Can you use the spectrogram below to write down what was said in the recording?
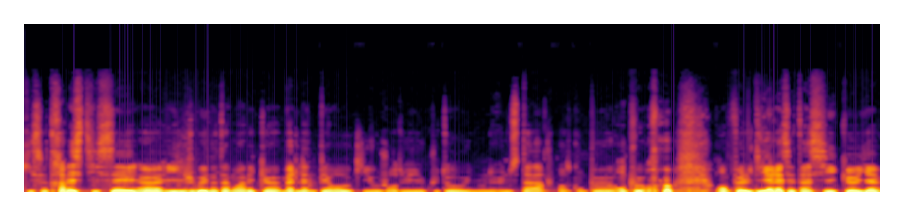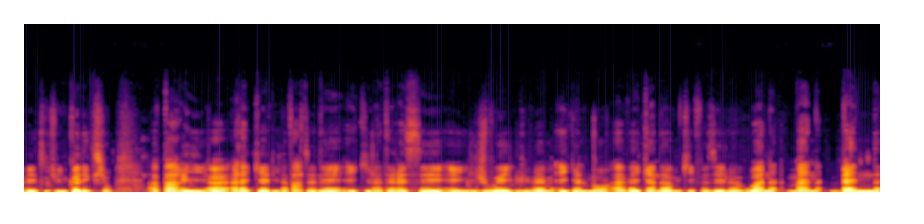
qui se travestissait. Euh, il jouait notamment avec euh, Madeleine Perrault, qui aujourd'hui est plutôt une, une star. Je pense qu'on peut, on peut, on peut le dire. Et c'est ainsi qu'il y avait toute une connexion à Paris euh, à laquelle il appartenait et qui l'intéressait. Et il jouait lui-même également avec un homme qui faisait le One Man Band.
